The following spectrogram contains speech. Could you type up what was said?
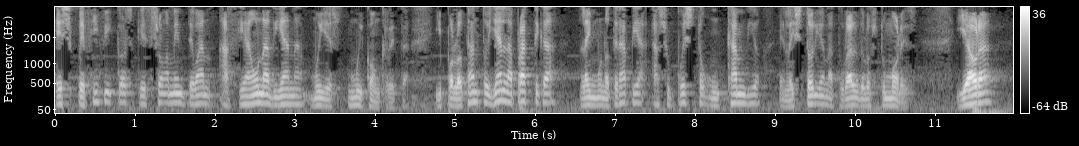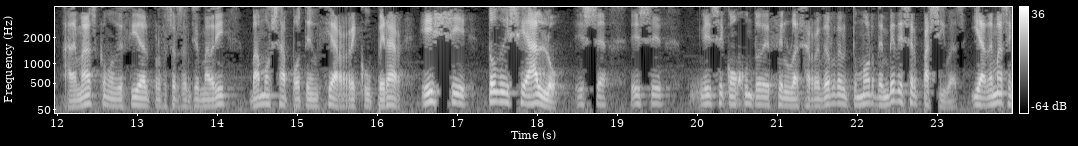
específicos que solamente van hacia una diana muy, muy concreta. Y por lo tanto, ya en la práctica, la inmunoterapia ha supuesto un cambio en la historia natural de los tumores. Y ahora Además, como decía el profesor Sánchez Madrid, vamos a potenciar, recuperar ese, todo ese halo, ese, ese, conjunto de células alrededor del tumor, de en vez de ser pasivas y además eh,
